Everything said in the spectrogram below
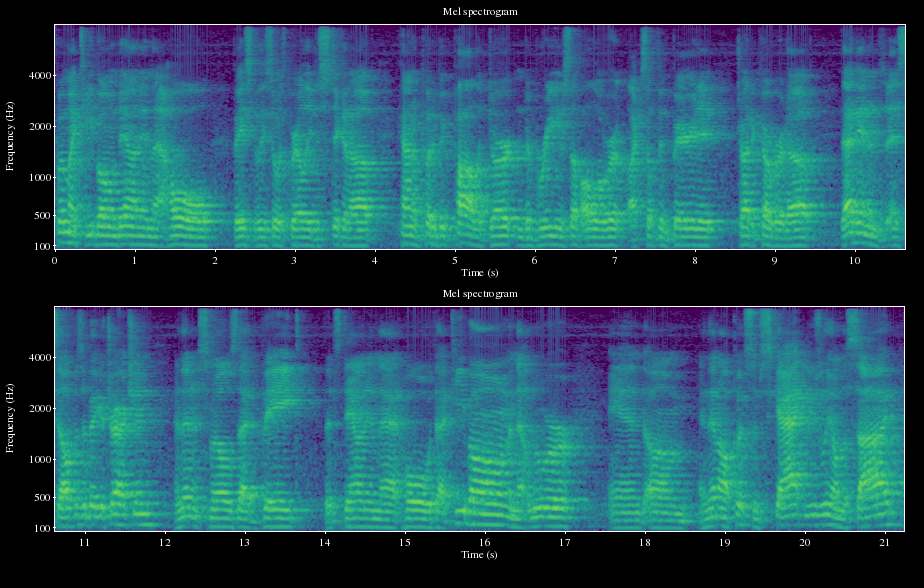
put my T-bone down in that hole, basically so it's barely just sticking up, kind of put a big pile of dirt and debris and stuff all over it, like something buried it, try to cover it up. That in itself is a big attraction, and then it smells that bait that's down in that hole with that T-bone and that lure, and, um, and then I'll put some scat usually on the side,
